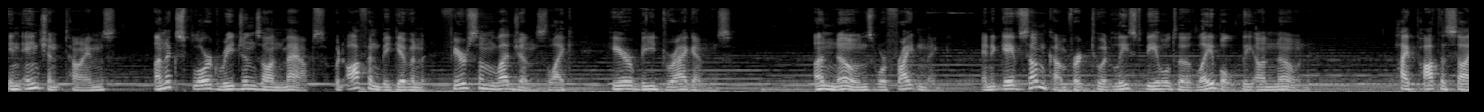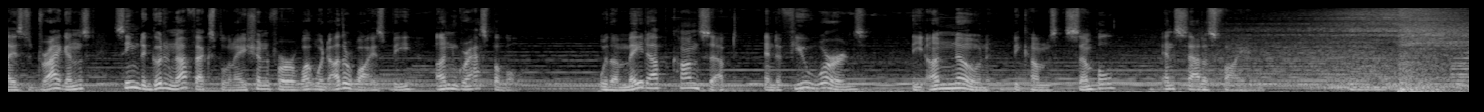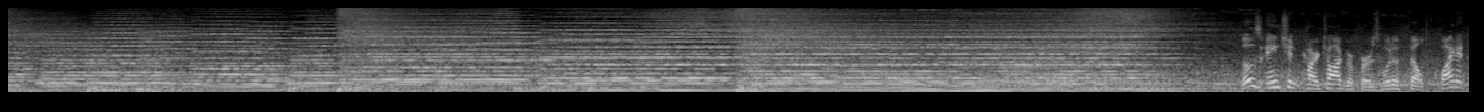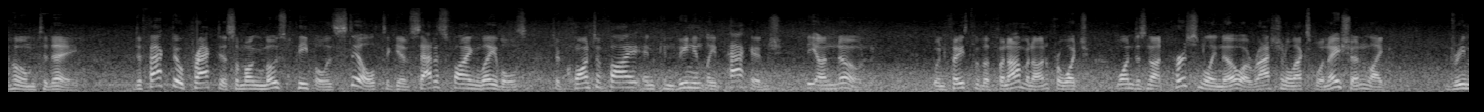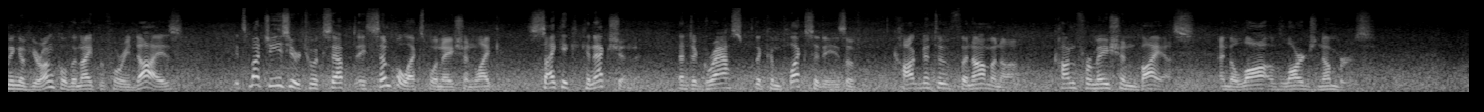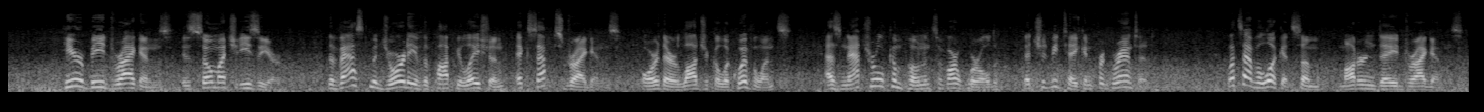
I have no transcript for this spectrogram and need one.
In ancient times, unexplored regions on maps would often be given fearsome legends like, Here be dragons. Unknowns were frightening, and it gave some comfort to at least be able to label the unknown. Hypothesized dragons seemed a good enough explanation for what would otherwise be ungraspable. With a made-up concept and a few words, the unknown becomes simple and satisfying. Those ancient cartographers would have felt quite at home today. De facto practice among most people is still to give satisfying labels to quantify and conveniently package the unknown. When faced with a phenomenon for which one does not personally know a rational explanation, like dreaming of your uncle the night before he dies, it's much easier to accept a simple explanation like psychic connection than to grasp the complexities of cognitive phenomena, confirmation bias, and the law of large numbers. Here be dragons is so much easier. The vast majority of the population accepts dragons, or their logical equivalents, as natural components of our world that should be taken for granted. Let's have a look at some modern-day dragons.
